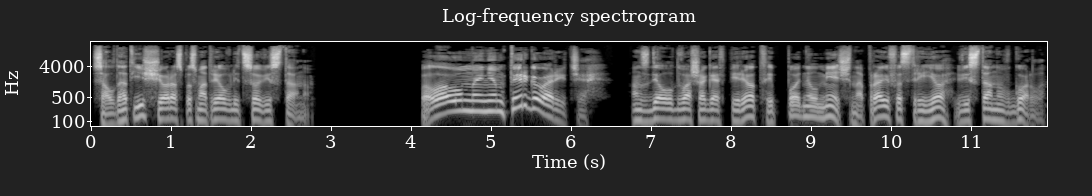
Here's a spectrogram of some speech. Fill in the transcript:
Солдат еще раз посмотрел в лицо Вистану. «Полоумный немтырь, говорите? Он сделал два шага вперед и поднял меч, направив острие Вистану в горло.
